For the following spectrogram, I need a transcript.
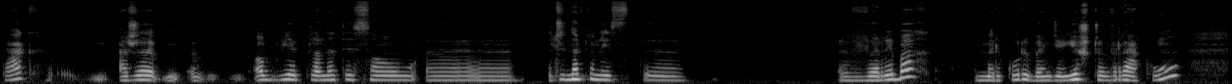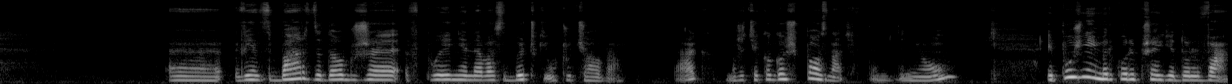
tak? A że y, obie planety są, y, znaczy Neptun jest w rybach, Merkury będzie jeszcze w raku, e, więc bardzo dobrze wpłynie na Was byczki uczuciowe, tak? Możecie kogoś poznać w tym dniu. I później Merkury przejdzie do lwa,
